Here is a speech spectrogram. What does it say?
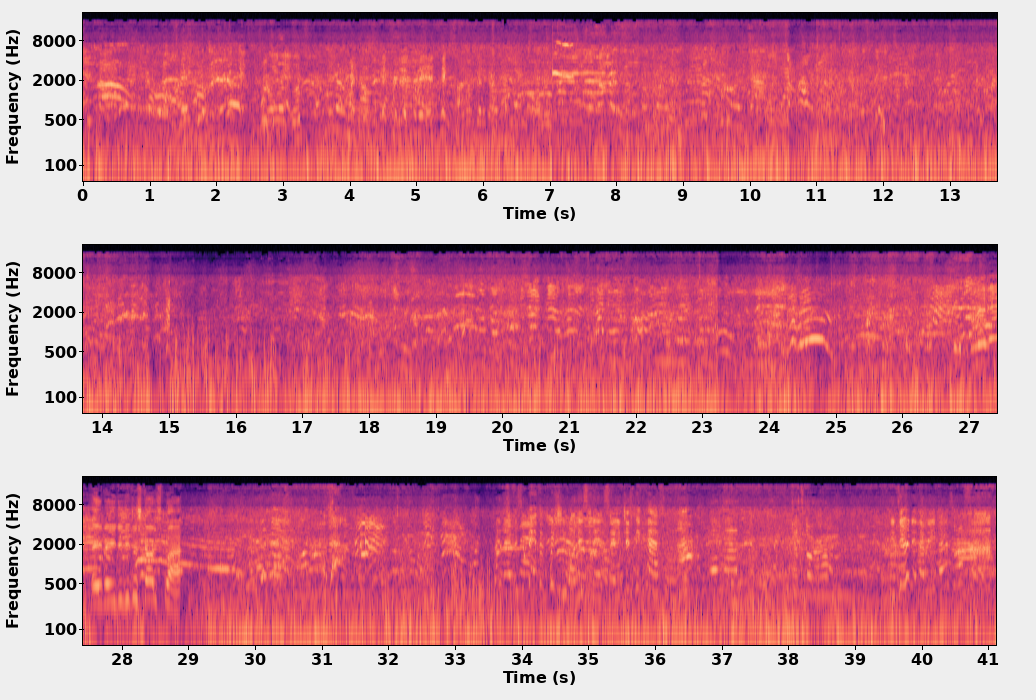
he's out. We'll do. Right now, get. Next time I'm going to go. Evie, did you just go splat? I know it's a bit of a pushy one, isn't it? So just be careful. Just go right. You're doing it though, Eva. It's awesome.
